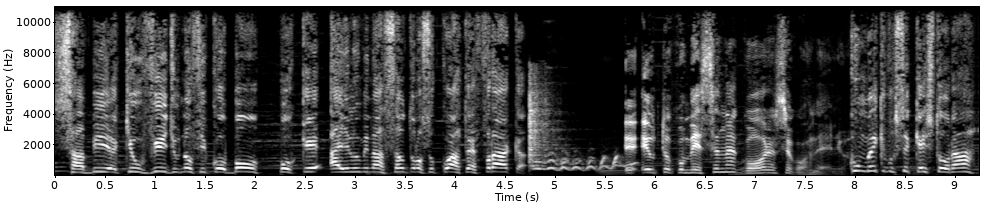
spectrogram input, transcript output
Sabia que o vídeo não ficou bom porque a iluminação do nosso quarto é fraca? Eu, eu tô começando agora, seu Cornélio. Como é que você quer estourar?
